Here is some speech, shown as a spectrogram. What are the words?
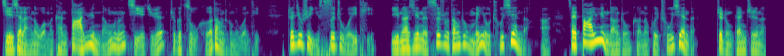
接下来呢，我们看大运能不能解决这个组合当中的问题。这就是以四柱为体，以那些呢四柱当中没有出现的啊，在大运当中可能会出现的这种干支呢，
